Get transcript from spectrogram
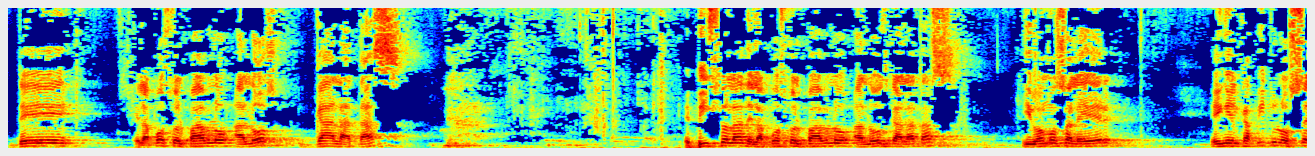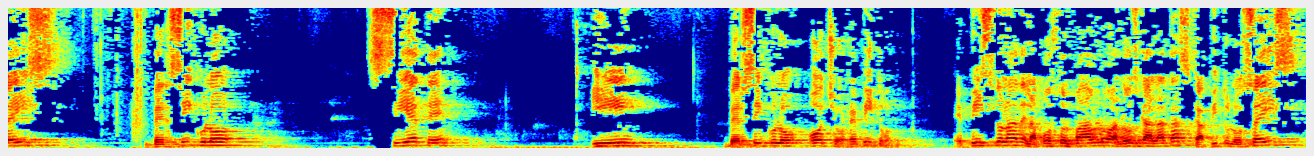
de el apóstol Pablo a los Gálatas. Epístola del apóstol Pablo a los Gálatas y vamos a leer en el capítulo 6, versículo 7 y versículo 8. Repito, epístola del apóstol Pablo a los Gálatas, capítulo 6,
